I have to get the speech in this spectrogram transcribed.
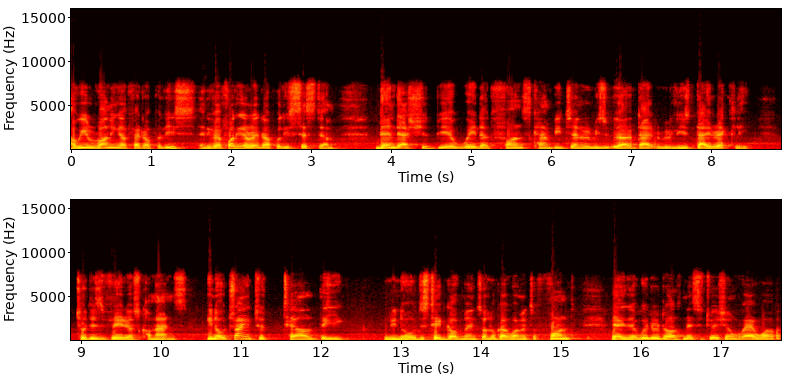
Are we running a federal police? And if we're funding a federal police system, then there should be a way that funds can be generally uh, di released directly to these various commands. You know, trying to tell the, you know, the state government or local government to fund, yeah, we result in a situation where one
